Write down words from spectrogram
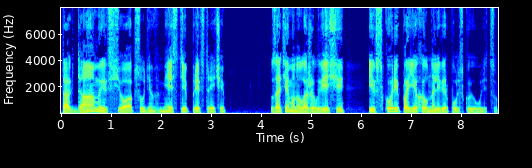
Тогда мы все обсудим вместе при встрече. Затем он уложил вещи и вскоре поехал на Ливерпульскую улицу.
